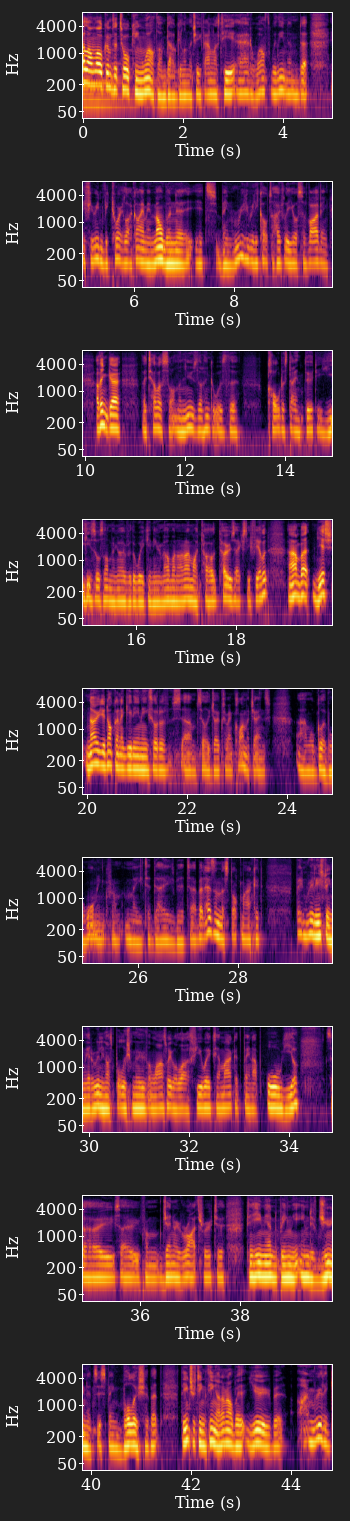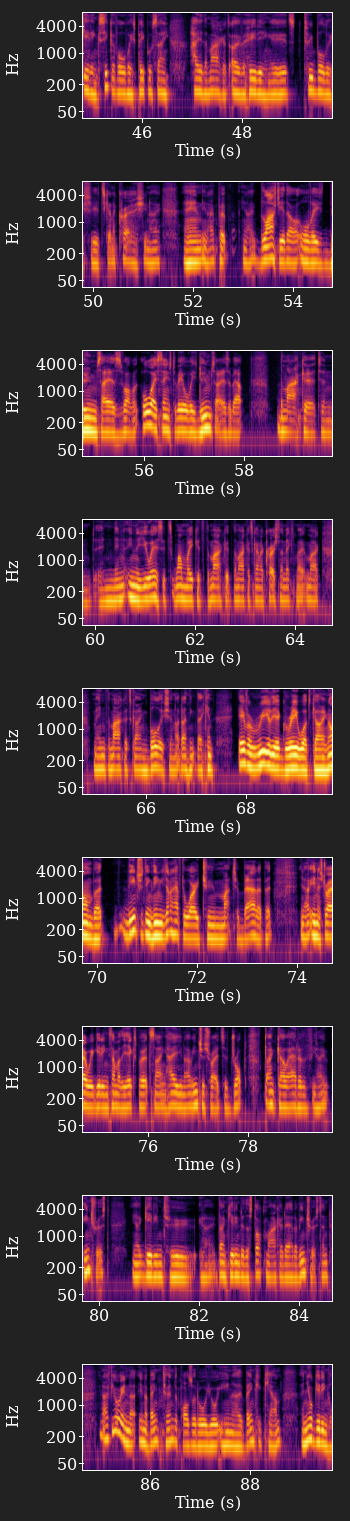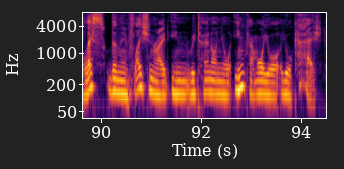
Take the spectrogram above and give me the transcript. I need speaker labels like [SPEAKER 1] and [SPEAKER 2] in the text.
[SPEAKER 1] Hello and welcome to Talking Wealth. I'm Dale Gillham, the Chief Analyst here at Wealth Within. And uh, if you're in Victoria like I am in Melbourne, uh, it's been really, really cold. So hopefully you're surviving. I think uh, they tell us on the news that I think it was the coldest day in 30 years or something over the weekend here in Melbourne. I know my toe, toes actually feel it. Um, but yes, no, you're not going to get any sort of um, silly jokes around climate change um, or global warming from me today. But, uh, but hasn't the stock market been really interesting. We had a really nice bullish move last week or the last few weeks. Our market's been up all year. So, so from January right through to to here now being the end of June, it's just been bullish. But the interesting thing, I don't know about you, but I'm really getting sick of all these people saying, "Hey, the market's overheating. It's too bullish. It's going to crash." You know, and you know, but you know, last year there were all these doomsayers as well. It always seems to be all these doomsayers about the market and, in, in the US it's one week it's the market the market's going to crash the next mark means the market's going bullish and I don't think they can ever really agree what's going on but the interesting thing is you don't have to worry too much about it but you know in Australia we're getting some of the experts saying hey you know interest rates have dropped. Don't go out of you know interest you know, get into, you know, don't get into the stock market out of interest. And, you know, if you're in a, in a bank term deposit or you're in a bank account and you're getting less than the inflation rate in return on your income or your, your cash,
